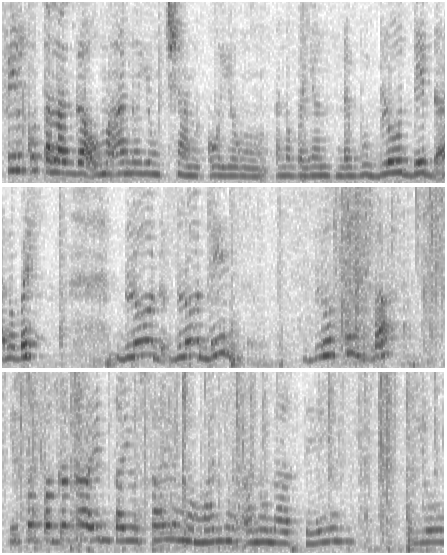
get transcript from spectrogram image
feel ko talaga umaano yung chan ko, yung ano ba yun, nagbo-bloated, ano ba? Blood, bloated, bloated ba? Ito pagkakain tayo, sayang naman yung ano natin, yung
